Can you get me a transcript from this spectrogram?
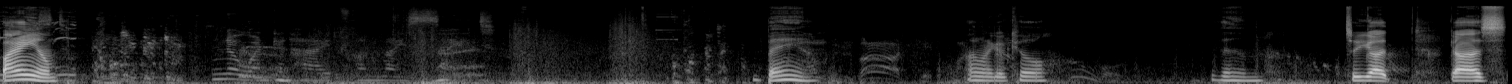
Bam! No one can hide from my sight. Bam. I want to go kill them. So you got guys,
